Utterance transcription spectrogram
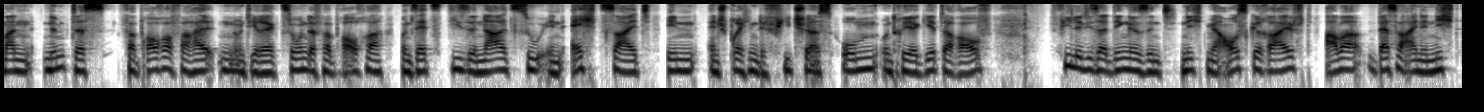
Man nimmt das Verbraucherverhalten und die Reaktion der Verbraucher und setzt diese nahezu in Echtzeit in entsprechende Features um und reagiert darauf. Viele dieser Dinge sind nicht mehr ausgereift, aber besser eine nicht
